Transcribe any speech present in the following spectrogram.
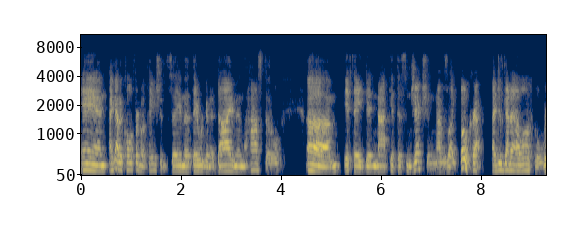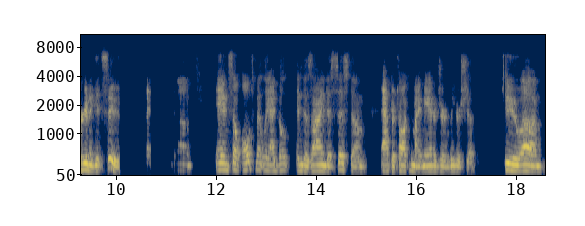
And I got a call from a patient saying that they were going to die and in the hospital um, if they did not get this injection. And I was like, oh crap, I just got out of law school. We're going to get sued. Um, and so ultimately, I built and designed a system after talking to my manager and leadership to um,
